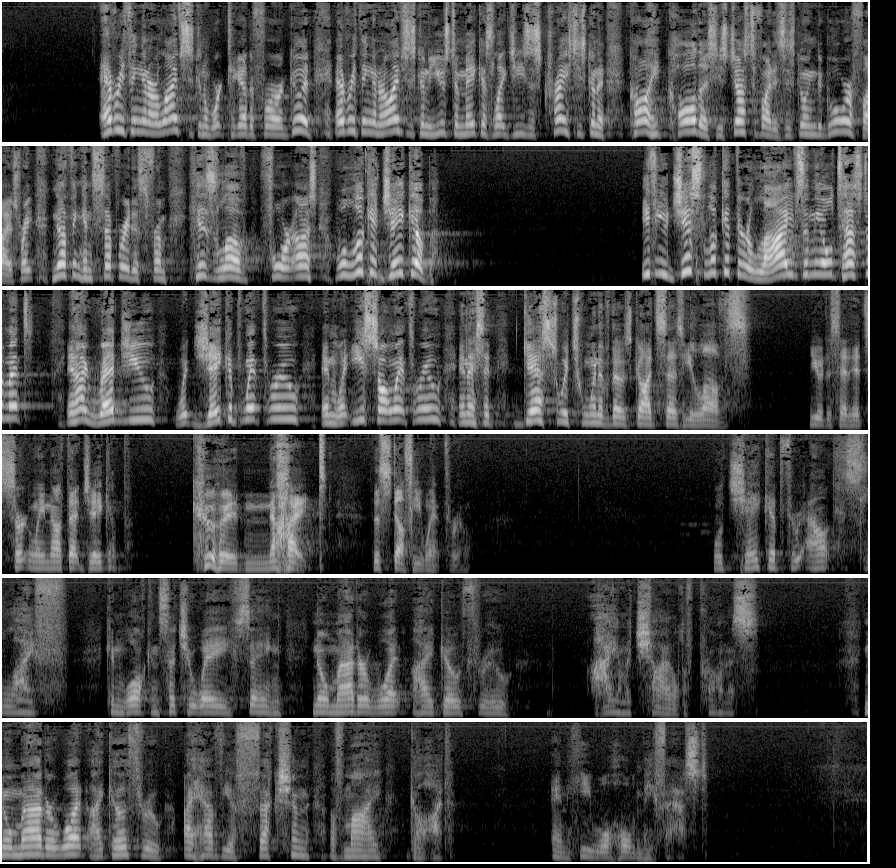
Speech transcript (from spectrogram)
Everything in our lives is going to work together for our good. Everything in our lives is going to use to make us like Jesus Christ. He's going to call, He called us, He's justified us, He's going to glorify us, right? Nothing can separate us from His love for us. Well, look at Jacob. If you just look at their lives in the Old Testament, and I read you what Jacob went through and what Esau went through, and I said, guess which one of those God says He loves? You would have said, it's certainly not that Jacob. Good night, the stuff he went through. Well, Jacob, throughout his life, can walk in such a way saying, No matter what I go through, I am a child of promise. No matter what I go through, I have the affection of my God, and he will hold me fast.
